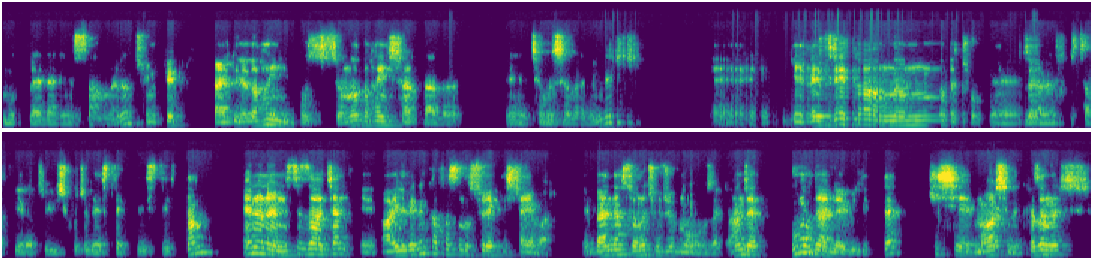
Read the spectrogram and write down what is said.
mutlu eden insanların. Çünkü belki de daha iyi pozisyonda, daha iyi şartlarda e, çalışılabilir. E, gelecek anlamında da çok e, güzel bir fırsat yaratıyor iş koçu destekli istihdam. En önemlisi zaten e, ailelerin kafasında sürekli şey var. E, benden sonra çocuğum ne olacak? Ancak bu modelle birlikte kişi maaşını kazanır,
